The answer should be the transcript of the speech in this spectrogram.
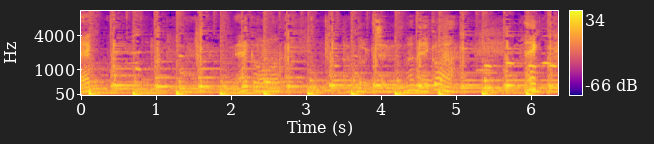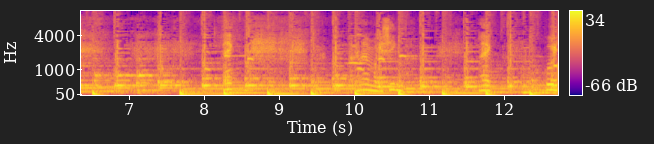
Nek. Neko. Tatawag sa iyo na Neko ha. Nek. Nek. Tara na, magising. Nek. Uy.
